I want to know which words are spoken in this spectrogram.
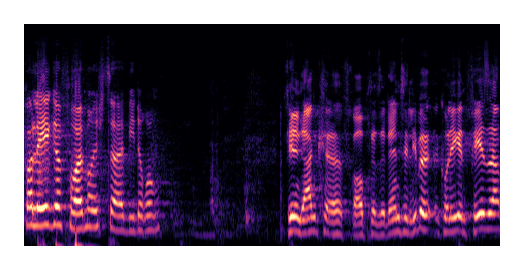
Kollege Frömmrich zur Erwiderung. Vielen Dank, äh, Frau Präsidentin. Liebe Kollegin Faeser,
